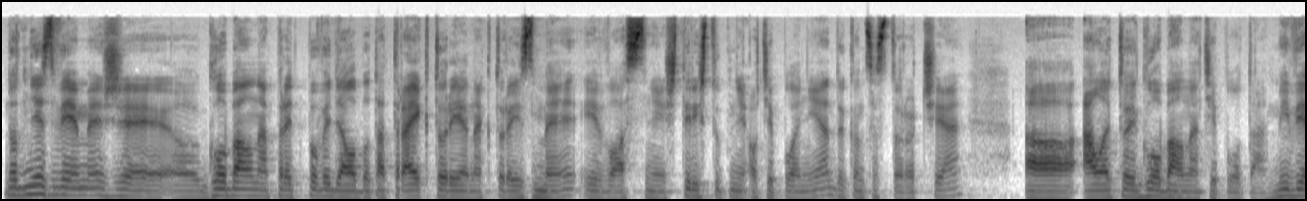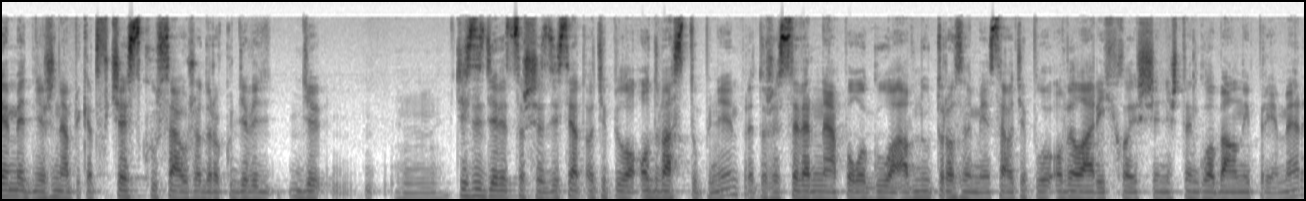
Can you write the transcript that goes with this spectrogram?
No dnes vieme, že e, globálna predpoveď alebo tá trajektória, na ktorej sme, je vlastne 4 stupne oteplenia do konca storočia. Ale to je globálna teplota. My vieme dnes, že napríklad v Česku sa už od roku 9, 9, 1960 oteplilo o 2 stupne, pretože severná pologula a vnútrozemie sa oteplujú oveľa rýchlejšie než ten globálny priemer.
